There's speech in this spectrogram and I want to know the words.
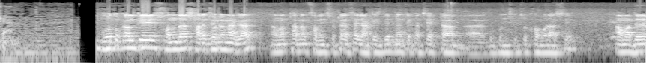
সেন। গতকালকে সন্ধ্যা সাড়ে ছটা নাগাদ আমার থানার সাব ইন্সপেক্টর আছে, রাকেশ দেবনাথের কাছে একটা গোপন সূত্র খবর আছে। আমাদের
